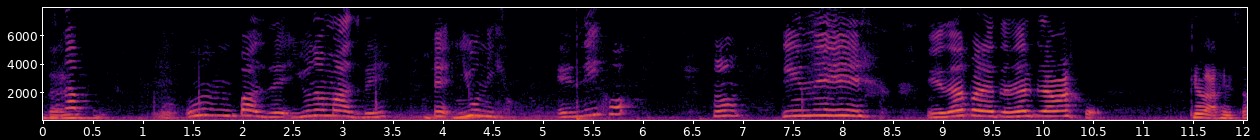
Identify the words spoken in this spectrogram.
Dale. Una- un padre y una madre eh, y un hijo. El hijo no, tiene edad para tener trabajo, ¿Qué edad es esa?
